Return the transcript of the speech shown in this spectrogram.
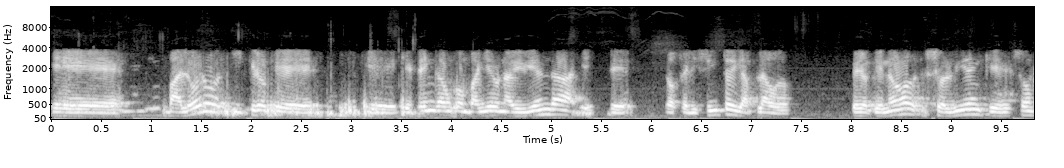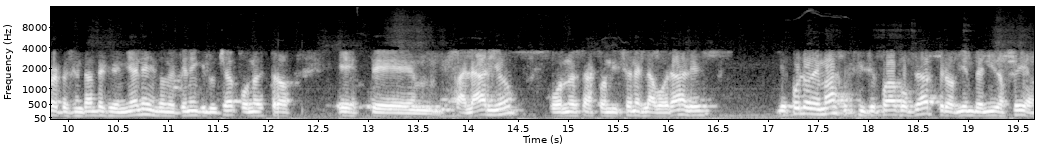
eh, valoro y creo que, que, que tenga un compañero una vivienda, este, lo felicito y aplaudo. Pero que no se olviden que son representantes gremiales en donde tienen que luchar por nuestro este, salario, por nuestras condiciones laborales. Después lo demás, si se puede acoplar, pero bienvenido sea.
